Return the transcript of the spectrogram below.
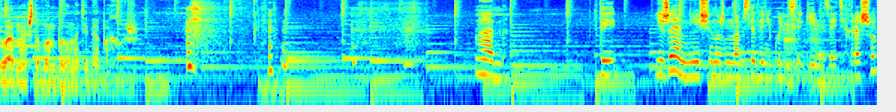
Главное, чтобы он был на тебя похож. Ладно. Ты езжай, мне еще нужно на обследование к Ольге Сергеевне зайти, хорошо?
